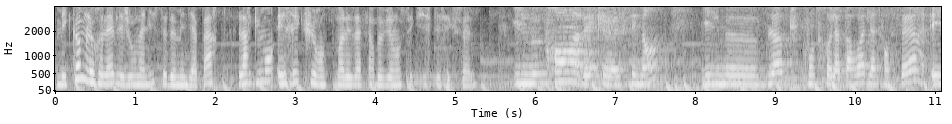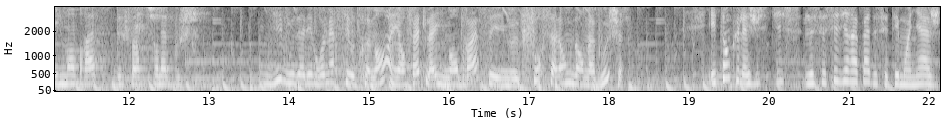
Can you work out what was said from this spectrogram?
mais comme le relèvent les journalistes de Mediapart, l'argument est récurrent dans les affaires de violences sexistes et sexuelles. Il me prend avec euh, ses mains, il me bloque contre la paroi de l'ascenseur et il m'embrasse de force sur la bouche. Il me dit vous allez me remercier autrement et en fait là il m'embrasse et il me fourre sa langue dans ma bouche. Et tant que la justice ne se saisira pas de ces témoignages,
